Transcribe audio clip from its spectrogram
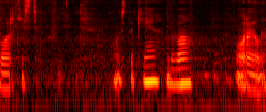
вартість. Ось такі два орели.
